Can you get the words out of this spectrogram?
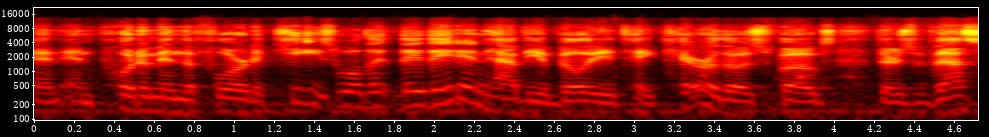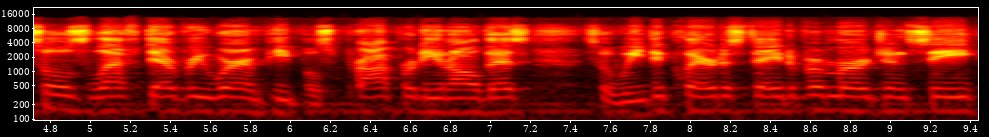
and, and put them in the Florida Keys. Well, they, they didn't have the ability to take care of those folks. There's vessels left everywhere and people's property and all this. So we declared a state of emergency.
